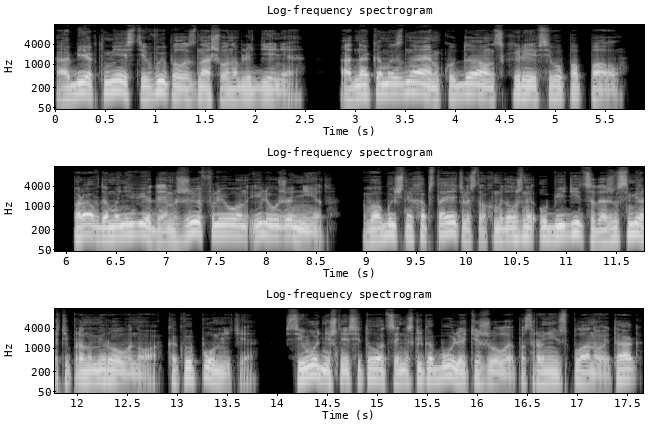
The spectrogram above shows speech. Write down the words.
Объект мести выпал из нашего наблюдения. Однако мы знаем, куда он, скорее всего, попал. Правда, мы не ведаем, жив ли он или уже нет. В обычных обстоятельствах мы должны убедиться даже в смерти пронумерованного, как вы помните. Сегодняшняя ситуация несколько более тяжелая по сравнению с плановой, так?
